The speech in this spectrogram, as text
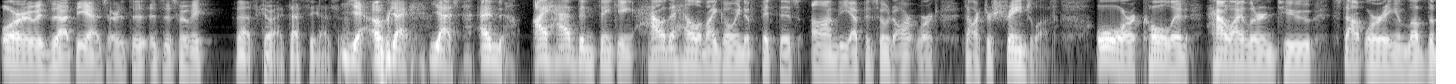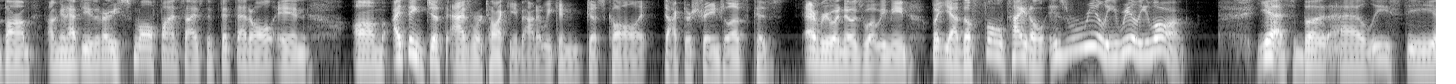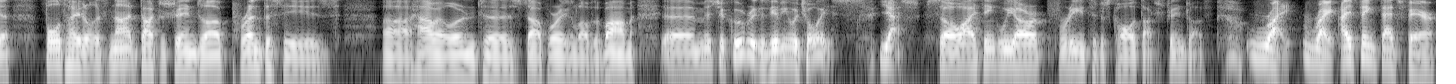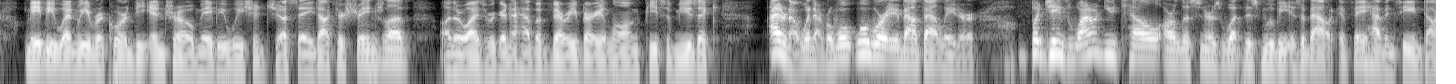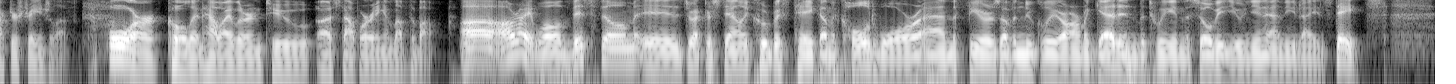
Or is that the answer? It's, it's this movie? That's correct. That's the answer. Yeah, okay. Yes. And I have been thinking, how the hell am I going to fit this on the episode artwork, Doctor Strangelove? Or colon, how I learned to stop worrying and love the bomb. I'm gonna have to use a very small font size to fit that all in. Um, I think just as we're talking about it, we can just call it Doctor Strangelove because everyone knows what we mean. But yeah, the full title is really, really long. Yes, but at least the uh, full title, it's not Doctor Strangelove parentheses, uh, How I Learned to Stop Worrying and Love the Bomb. Uh, Mr. Kubrick is giving you a choice. Yes, So I think we are free to just call it Doctor Strangelove. Right, right. I think that's fair. Maybe when we record the intro, maybe we should just say Doctor Strangelove. Otherwise, we're going to have a very, very long piece of music. I don't know, whatever. We'll, we'll worry about that later. But, James, why don't you tell our listeners what this movie is about if they haven't seen Doctor Strangelove? Or, colon, how I learned to uh, stop worrying and love the bomb. Uh, all right. Well, this film is director Stanley Kubrick's take on the Cold War and the fears of a nuclear Armageddon between the Soviet Union and the United States.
